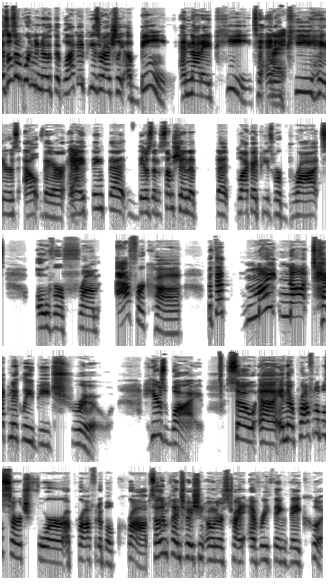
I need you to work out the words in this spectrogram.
it's also important to note that black eyed peas are actually a bean and not a pea to any Right. pea haters out there and Yeah. i think that there's an assumption that that black eyed peas were brought over from africa but that might not technically be true. Here's why. So uh, in their profitable search for a profitable crop southern plantation owners tried everything they could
